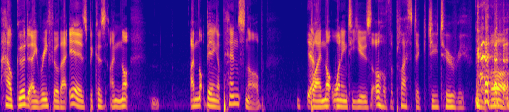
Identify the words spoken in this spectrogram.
how good a refill that is because I'm not, I'm not being a pen snob yeah. by not wanting to use oh the plastic G2 reef. Oh.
